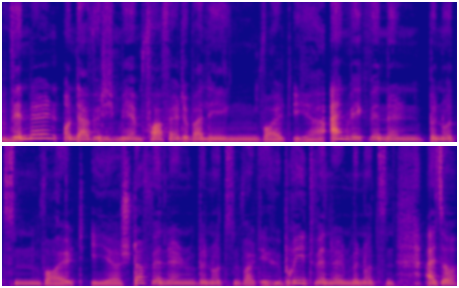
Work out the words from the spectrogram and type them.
Windeln und da würde ich mir im Vorfeld überlegen, wollt ihr Einwegwindeln benutzen, wollt ihr Stoffwindeln benutzen, wollt ihr Hybridwindeln benutzen? Also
